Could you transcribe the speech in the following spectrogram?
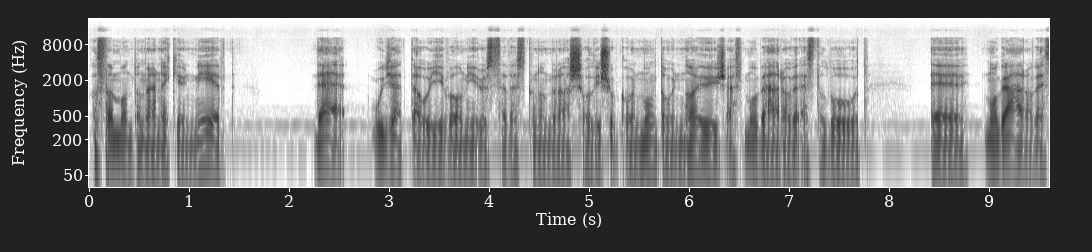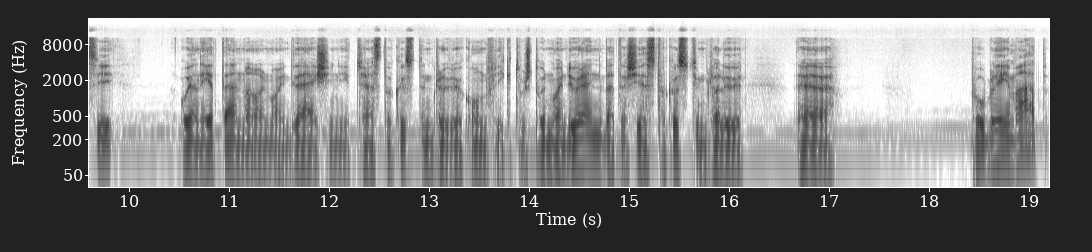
Azt nem mondtam el neki, hogy miért, de úgy járta, hogy valami összevesz Andrással, és akkor mondtam, hogy na ő is ezt magára, ezt a dolgot magára veszi, olyan értelemben, hogy majd elsinítja ezt a köztünk levő konfliktust, hogy majd ő rendbe ezt a köztünk levő problémát,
